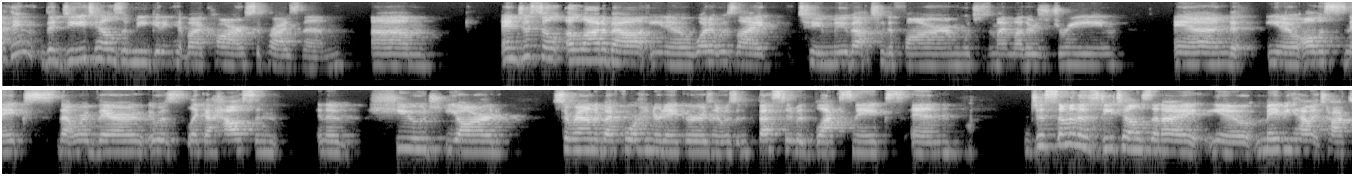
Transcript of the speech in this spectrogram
I think the details of me getting hit by a car surprised them. Um, and just a, a lot about, you know, what it was like to move out to the farm, which was my mother's dream. And, you know, all the snakes that were there. It was like a house in, in a huge yard surrounded by 400 acres and it was infested with black snakes and just some of those details that I, you know, maybe haven't talked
